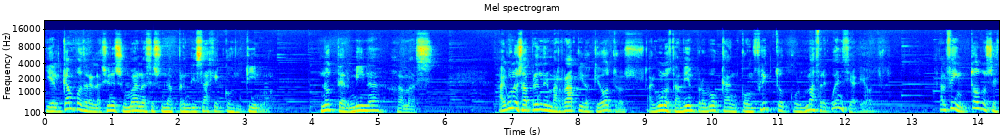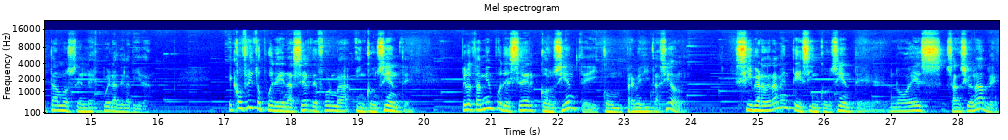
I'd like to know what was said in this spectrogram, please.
y el campo de relaciones humanas es un aprendizaje continuo. No termina jamás. Algunos aprenden más rápido que otros, algunos también provocan conflicto con más frecuencia que otros. Al fin, todos estamos en la escuela de la vida. El conflicto puede nacer de forma inconsciente, pero también puede ser consciente y con premeditación. Si verdaderamente es inconsciente, no es sancionable,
